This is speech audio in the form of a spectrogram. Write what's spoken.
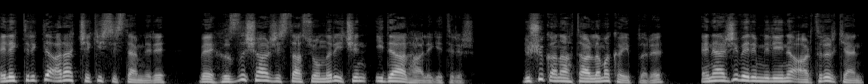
elektrikli araç çekiş sistemleri ve hızlı şarj istasyonları için ideal hale getirir. Düşük anahtarlama kayıpları, enerji verimliliğini artırırken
